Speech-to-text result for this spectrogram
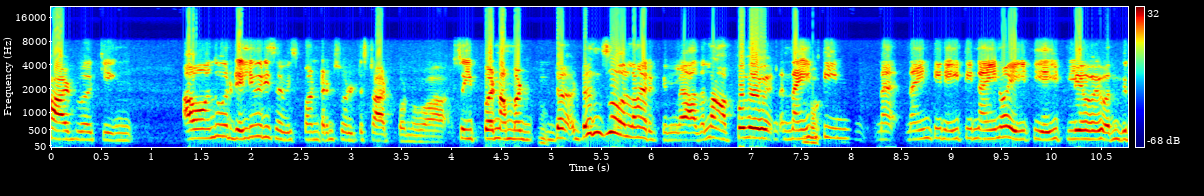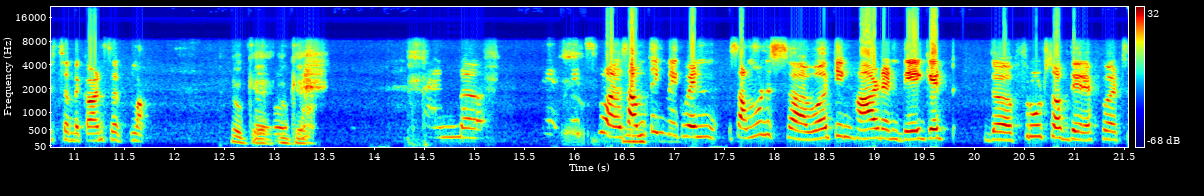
hard working அவ வந்து ஒரு டெலிவரி சர்வீஸ் பண்றேன்னு சொல்லிட்டு ஸ்டார்ட் பண்ணுவா. சோ இப்ப நம்ம டென்சோ எல்லாம் இருக்குல்ல அதெல்லாம் அப்பவே நைன்டீன் நைன்டீன் எயிட்டி நைனோ எயிட்டி எயிட்லயோ வந்துருச்சு அந்த கான்செப்ட்லாம் okay okay and uh, it, it's uh, something like when someone is uh, working hard and they get the fruits of their efforts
